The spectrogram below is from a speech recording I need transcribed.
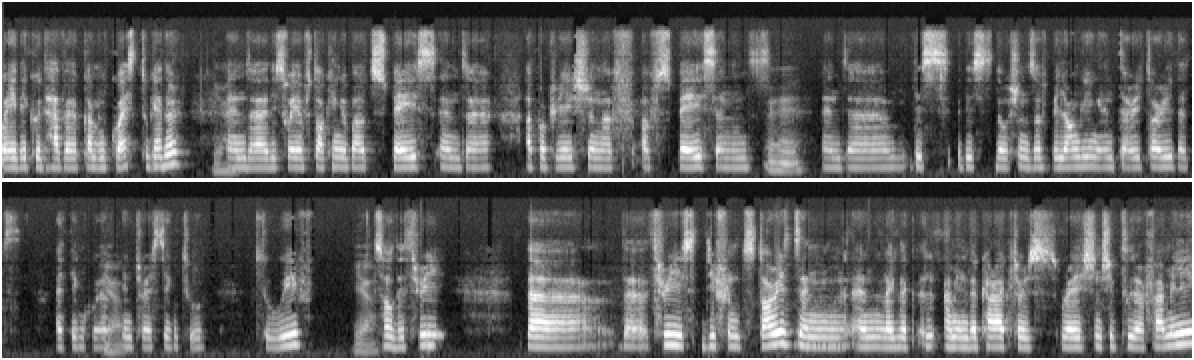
way they could have a common quest together Yeah. and uh, this way of talking about space and uh, appropriation of, of space and and um, this these notions of belonging and territory that I think were Yeah. interesting to to weave. Yeah. So the three the the three different stories and and like the I mean the characters' relationship to their family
